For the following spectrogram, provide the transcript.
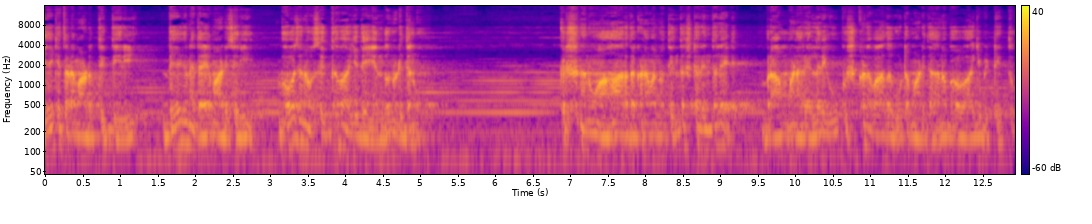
ಏಕೆ ತಡ ಮಾಡುತ್ತಿದ್ದೀರಿ? ಬೇಗನೆ ದಯಮಾಡಿಸಿರಿ. ಭೋಜನವು ಸಿದ್ಧವಾಗಿದೆ ಎಂದು ನುಡಿದನು. ಕೃಷ್ಣನು ಆಹಾರದ ಕಣವನ್ನು ತಿಂದಷ್ಟರಿಂದಲೇ ಬ್ರಾಹ್ಮಣರೆಲ್ಲರಿಗೂ ಪುಷ್ಕಳವಾದ ಊಟ ಮಾಡಿದ ಅನುಭವವಾಗಿ ಬಿಟ್ಟಿತ್ತು.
